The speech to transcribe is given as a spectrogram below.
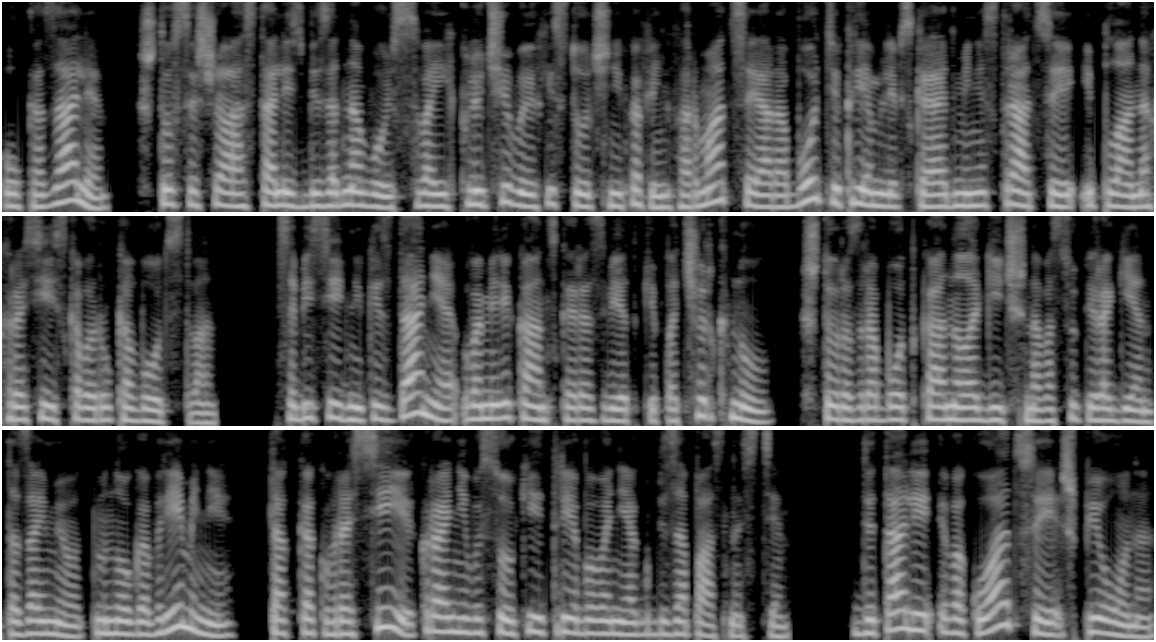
указали, что США остались без одного из своих ключевых источников информации о работе кремлевской администрации и планах российского руководства. Собеседник издания в американской разведке подчеркнул, что разработка аналогичного суперагента займет много времени, так как в России крайне высокие требования к безопасности. Детали эвакуации шпиона,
